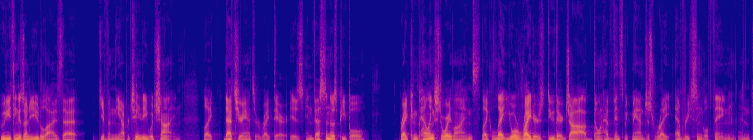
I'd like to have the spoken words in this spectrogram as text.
who do you think is underutilized that given the opportunity would shine? Like that's your answer right there is invest in those people, write compelling storylines, like let your writers do their job. Don't have Vince McMahon just write every single thing and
